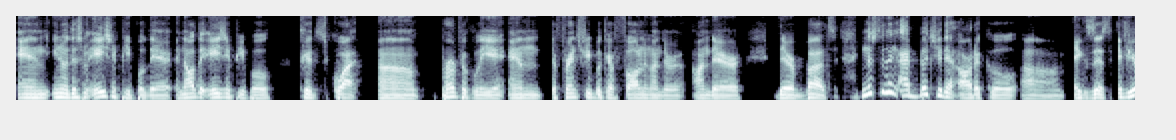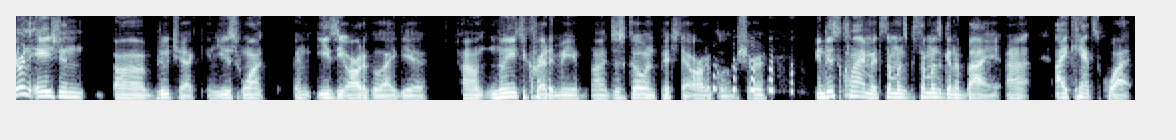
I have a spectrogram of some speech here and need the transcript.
and you know there's some asian people there and all the asian people could squat um, perfectly and the french people kept falling on their on their their butts. And this is the thing i bet you that article um, exists. If you're an asian uh, blue check and you just want an easy article idea um, no need to credit me uh, just go and pitch that article i'm sure in this climate, someone's someone's gonna buy it. Uh, I can't squat.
